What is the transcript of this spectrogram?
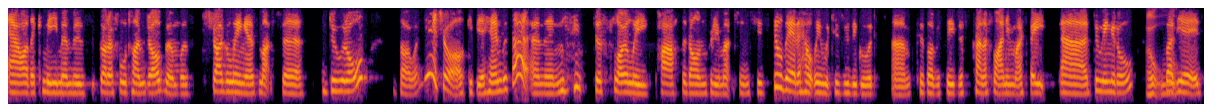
our other committee members got a full time job and was struggling as much to do it all. So I went, yeah, sure, I'll give you a hand with that, and then just slowly pass it on pretty much. And she's still there to help me, which is really good because obviously just kind of finding my feet, uh, doing it all. Uh, But yeah, it's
